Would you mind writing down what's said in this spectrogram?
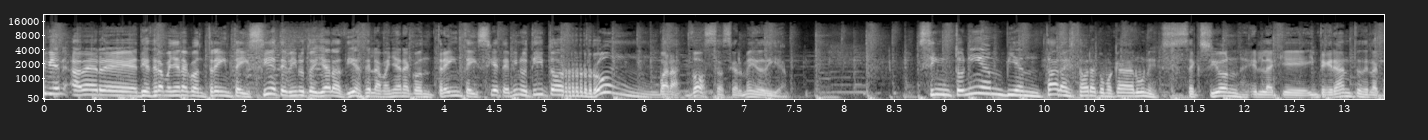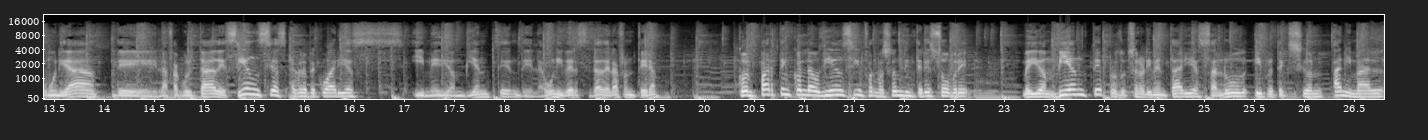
Muy bien, a ver, eh, 10 de la mañana con 37 minutos, ya a las 10 de la mañana con 37 minutitos, rumbo a las 12 hacia el mediodía. Sintonía ambiental a esta hora como cada lunes, sección en la que integrantes de la comunidad de la Facultad de Ciencias Agropecuarias y Medio Ambiente de la Universidad de la Frontera comparten con la audiencia información de interés sobre medio ambiente, producción alimentaria, salud y protección animal,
